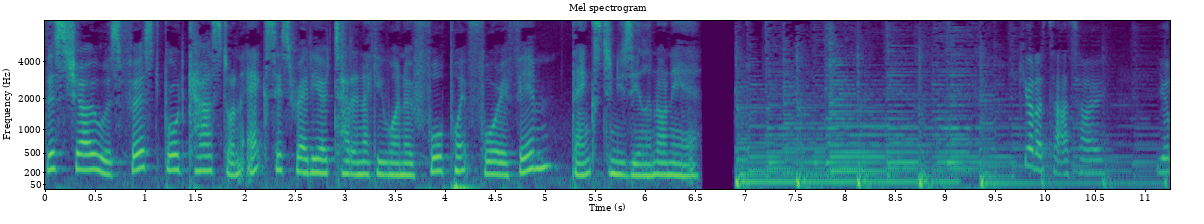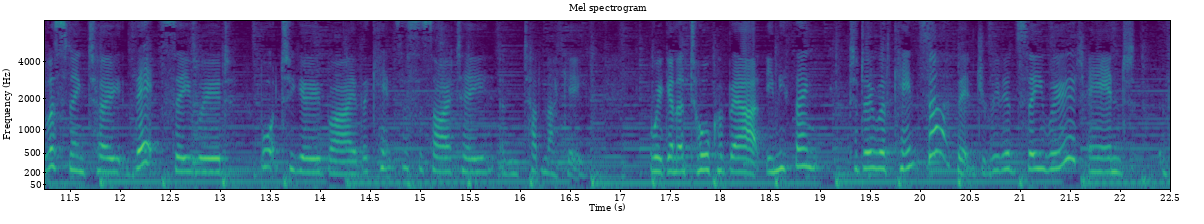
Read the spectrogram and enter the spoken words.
This show was first broadcast on Access Radio Taranaki 104.4 FM, thanks to New Zealand On Air. Kia ora tātou. You're listening to That C Word, brought to you by the Cancer Society in Taranaki. We're going to talk about anything to do with cancer, that dreaded C word, and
